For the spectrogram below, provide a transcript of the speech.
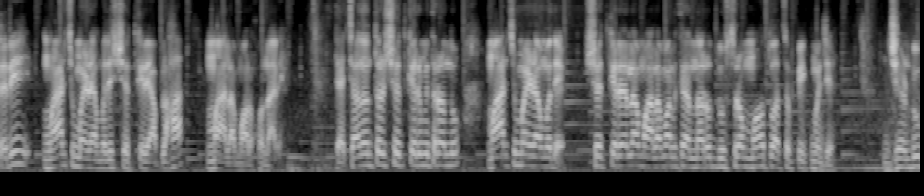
तरी मार्च महिन्यामध्ये शेतकरी आपला हा मालामाल होणार आहे. त्याच्यानंतर शेतकरी मित्रांनो मार्च महिन्यामध्ये शेतकऱ्याला मालामाल करणारं दुसरं महत्त्वाचं पीक म्हणजे झेंडू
